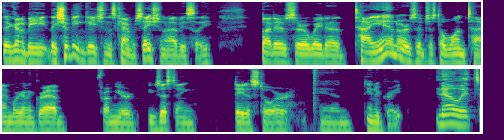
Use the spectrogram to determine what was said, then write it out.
They're going to be, they should be engaged in this conversation, obviously. But is there a way to tie in, or is it just a one time we're going to grab from your existing data store and integrate? No, it's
